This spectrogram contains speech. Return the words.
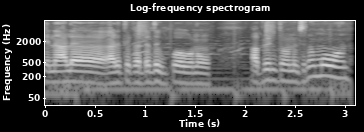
என்னால் அடுத்த கட்டத்துக்கு போகணும். அப்படின்னு தோணுச்சுன்னா மூவ் ஆன்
